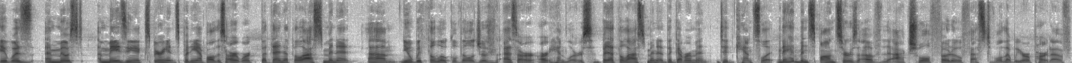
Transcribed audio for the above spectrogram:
it was a most amazing experience putting up all this artwork. But then at the last minute, um, you know, with the local villagers as our art handlers, but at the last minute, the government did cancel it. They had been sponsors of the actual photo festival that we were a part of,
